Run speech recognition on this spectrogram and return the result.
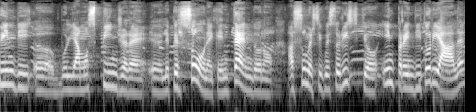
Quindi eh, vogliamo spingere eh, le persone che intendono assumersi questo rischio imprenditoriale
